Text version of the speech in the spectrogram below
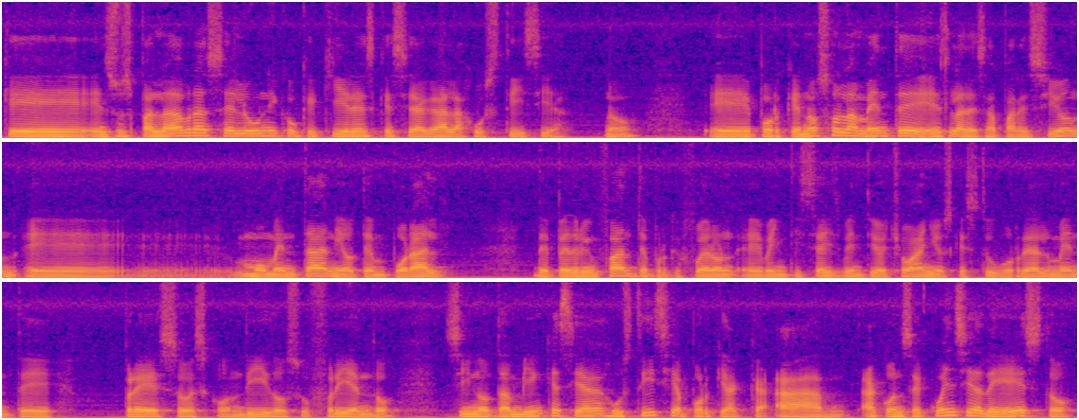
que en sus palabras él lo único que quiere es que se haga la justicia, ¿no? porque no solamente es la desaparición momentánea o temporal de Pedro Infante, porque fueron 26, 28 años que estuvo realmente preso, escondido, sufriendo, sino también que se haga justicia, porque a, a, consecuencia de esto,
